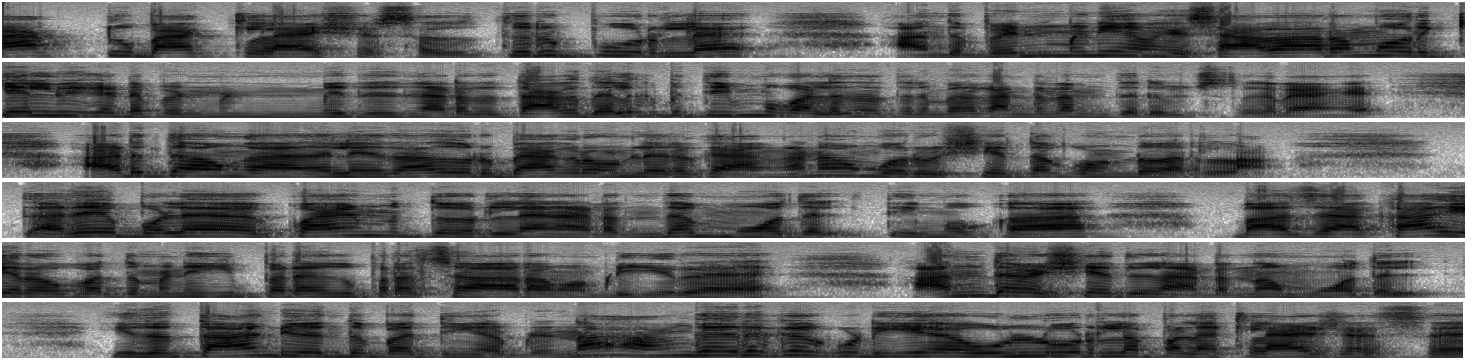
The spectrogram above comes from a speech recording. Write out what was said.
பேக் டு பேக் கிளாஷஸ் அது திருப்பூரில் அந்த பெண்மணி அவங்க சாதாரணமாக ஒரு கேள்வி கேட்ட பெண்மணி மீது நடந்த தாக்குதலுக்கு இப்போ திமுகலேருந்து அத்தனை பேர் கண்டனம் தெரிவிச்சிருக்கிறாங்க. அடுத்து அவங்க அதில் ஏதாவது ஒரு பேக்ரவுண்டில் இருக்காங்கன்னா அவங்க ஒரு விஷயத்தை கொண்டு வரலாம். அதே போல் கோயம்புத்தூரில் நடந்த மோதல் திமுக பாஜக இரவு பத்து மணிக்கு பிறகு பிரச்சாரம் அப்படிங்கிற அந்த விஷயத்தில் நடந்த மோதல். இதை தாண்டி வந்து பார்த்தீங்க அப்படின்னா அங்கே இருக்கக்கூடிய உள்ளூரில் பல கிளாஷஸ்ஸு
